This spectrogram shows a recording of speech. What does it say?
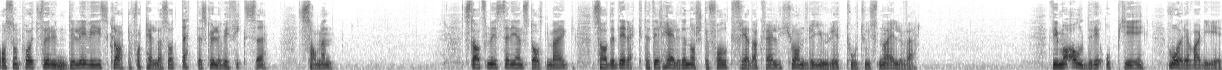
og som på et forunderlig vis klarte å fortelle oss at dette skulle vi fikse sammen. Statsminister Jens Stoltenberg sa det direkte til hele det norske folk fredag kveld 22.07.2011. Vi må aldri oppgi våre verdier.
